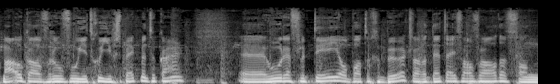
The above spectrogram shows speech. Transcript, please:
Maar ook over hoe voer je het goede gesprek met elkaar. hoe reflecteer je op wat er gebeurt? Waar we het net even over hadden. Van,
